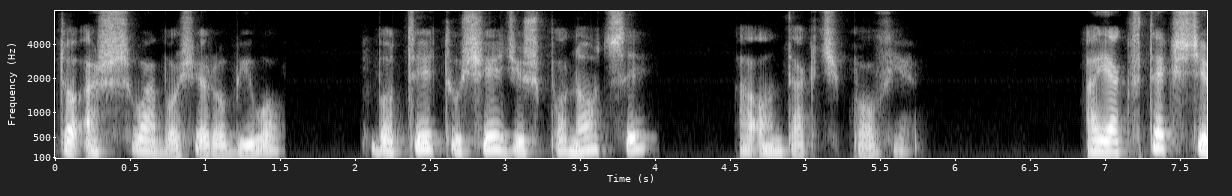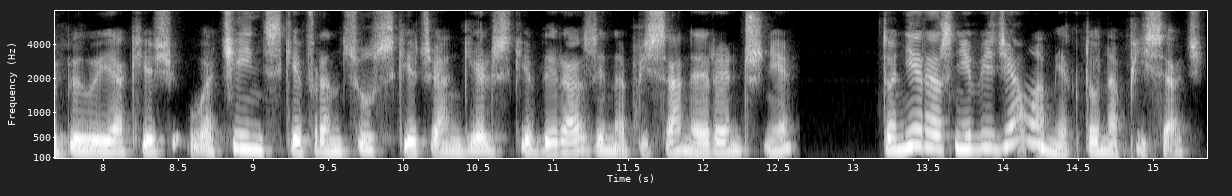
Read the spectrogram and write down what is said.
To aż słabo się robiło, bo ty tu siedzisz po nocy, a on tak ci powie. A jak w tekście były jakieś łacińskie, francuskie czy angielskie wyrazy napisane ręcznie, to nieraz nie wiedziałam, jak to napisać,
